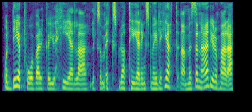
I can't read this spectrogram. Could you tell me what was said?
och det påverkar ju hela liksom, exploateringsmöjligheterna. Men sen är det ju de här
